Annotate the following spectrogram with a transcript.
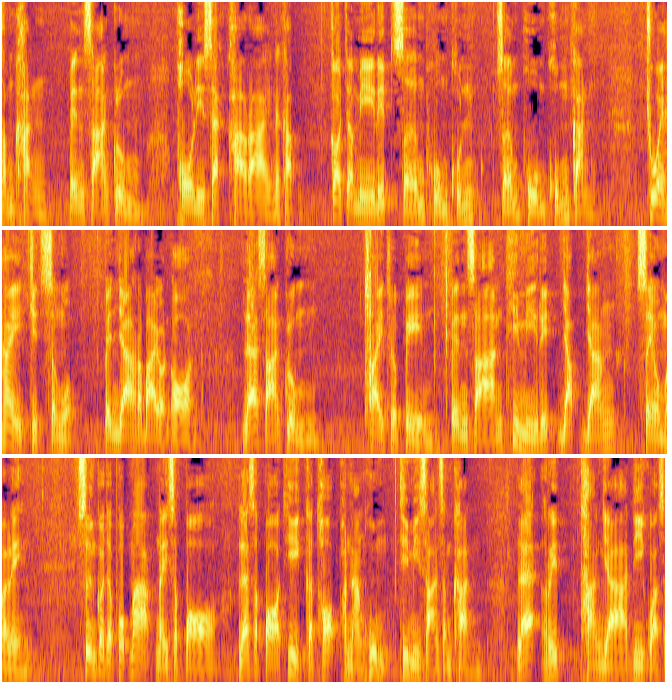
สำคัญ เป็นสารกลุ่มโพลีแซคคารายนะครับก็จะมีฤทธิ์เสริมภูมิคุ้นเสริมภูมิคุ้มกัน ช่วยให้จิตสงบเป็นยาระบายอ่อนๆ และสารกลุ่มไทรเทอร์ปีน เป็นสารที่มีฤทธิ์ยับยั้งเซลล์มะเร็ง ซึ่งก็จะพบมากในสปอร์ และสปอร์ที่กระเทาะผนังหุ้มที่มีสารสำคัญ และฤทธิ์ทางยาดีกว่าส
